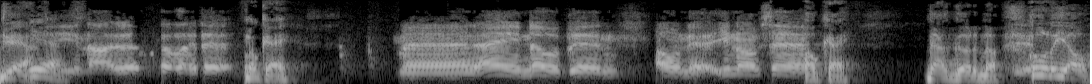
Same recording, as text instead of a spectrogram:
Yeah. Yeah. And all that stuff like that. Okay. Man, I ain't never been on that. You know what I'm saying? Okay. That's good enough. Julio,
